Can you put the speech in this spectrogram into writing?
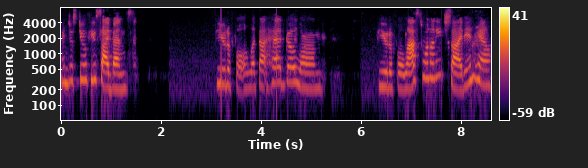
and just do a few side bends. Beautiful. Let that head go long. Beautiful. Last one on each side. Inhale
